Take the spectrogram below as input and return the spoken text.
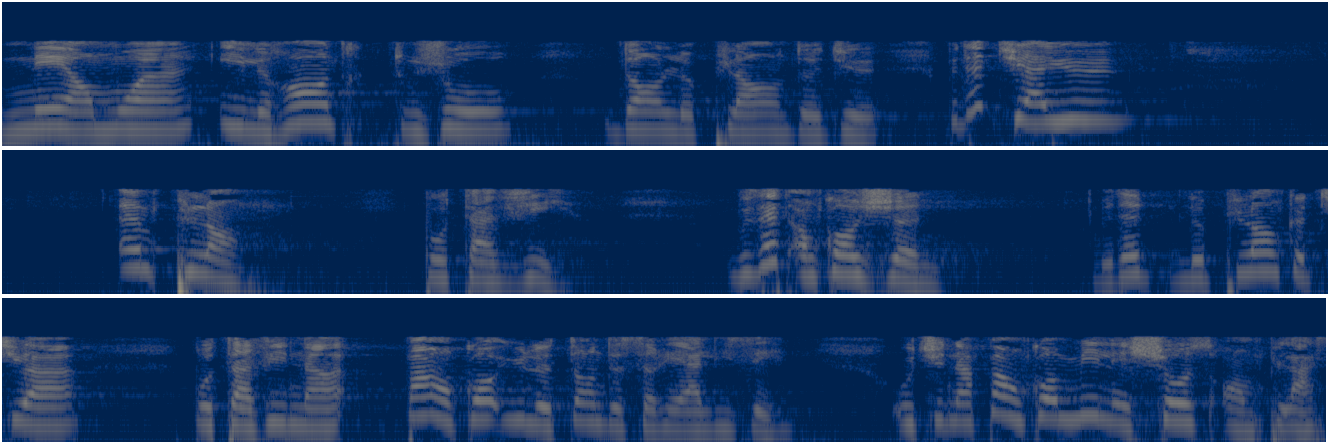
Néanmoins, ils rentrent toujours dans le plan de Dieu. Peut-être tu as eu un plan pour ta vie. Vous êtes encore jeune. Peut-être le plan que tu as pour ta vie n'a pas encore eu le temps de se réaliser. Ou tu n'as pas encore mis les choses en place.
